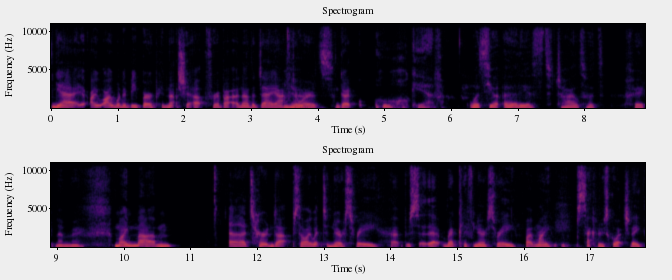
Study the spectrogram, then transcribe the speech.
Yeah, I, I want to be burping that shit up for about another day afterwards and go, oh, Kiev. What's your earliest childhood food memory? My mum uh, turned up. So I went to nursery uh, at, at uh, Redcliffe Nursery by my secondary school, actually.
